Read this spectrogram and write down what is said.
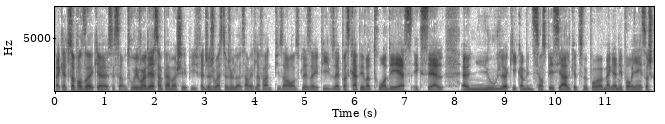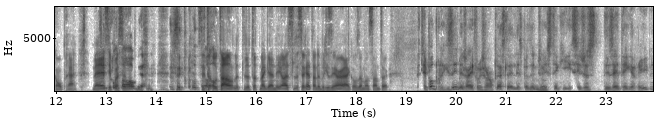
Fait que tout ça pour dire que c'est ça. Trouvez-vous un DS un peu amoché, puis faites juste jouer à ce jeu-là, ça va être le fun, puis vous allez avoir du plaisir, puis vous n'allez pas scraper votre 3DS XL euh, New, là, qui est comme édition spéciale que tu veux pas maganer pour rien, ça je comprends. Mais c'est possible. C'est trop C'est tard. trop tard, là, tu l'as tout magané. Ah, c'est c'est vrai, t'en as brisé un à cause de Monster Hunter. Je l'ai pas brisé, mais genre, il faut que je remplace le- l'espèce de Mhm. joystick et c'est juste désintégré. Là.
